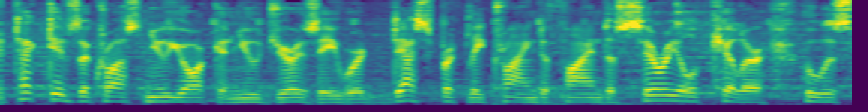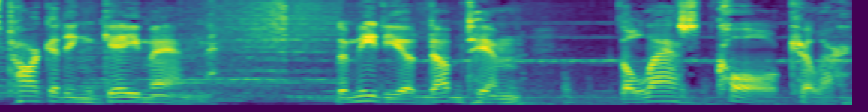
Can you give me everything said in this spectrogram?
Detectives across New York and New Jersey were desperately trying to find a serial killer who was targeting gay men. The media dubbed him the Last Call Killer.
